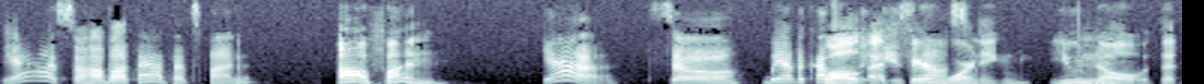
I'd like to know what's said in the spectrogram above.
yeah. So how about that? That's fun. Oh, fun. Yeah. So we have a couple. Well, uh, fair now, so- warning, you Hmm. know that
